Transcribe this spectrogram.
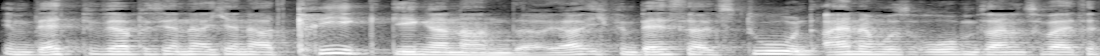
im Wettbewerb ist ja eigentlich eine Art Krieg gegeneinander. Ja, ich bin besser als du und einer muss oben sein und so weiter.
